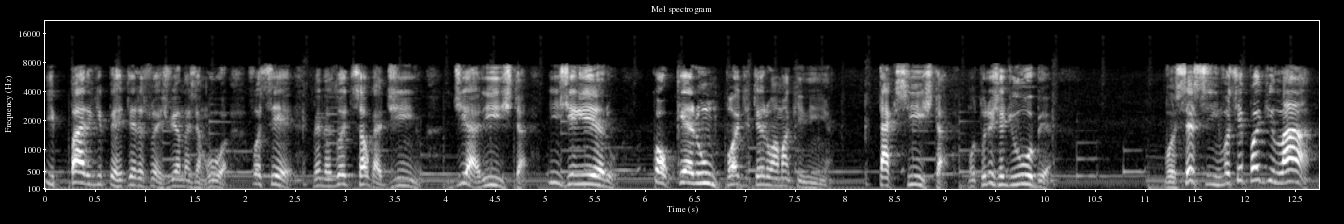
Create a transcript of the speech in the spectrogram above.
e pare de perder as suas vendas na rua. Você, vendedor de salgadinho, diarista, engenheiro, qualquer um pode ter uma maquininha. Taxista, motorista de Uber. Você sim, você pode ir lá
